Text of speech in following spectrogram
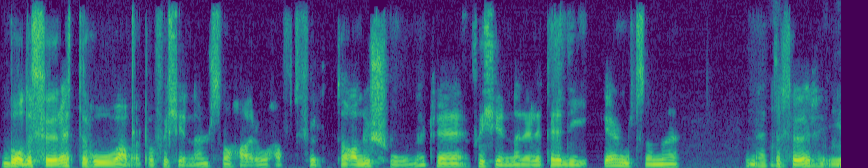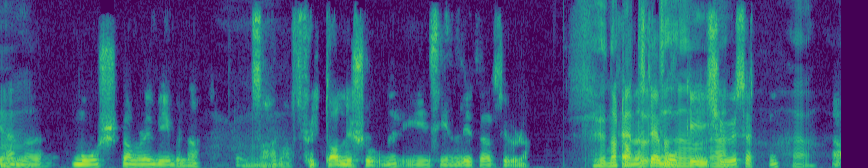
både før og etter hun var med på Forkynneren, så har hun hatt fullt av allusjoner til Forkynner, eller Predikeren, som eh, den heter før i Mm. hennes mors gamle bibel. da. Så har hun hatt fullt av allusjoner i sin litteratur. da. Hun har tatt Senest det- i en bok i ja, 2017. ja. Ja.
